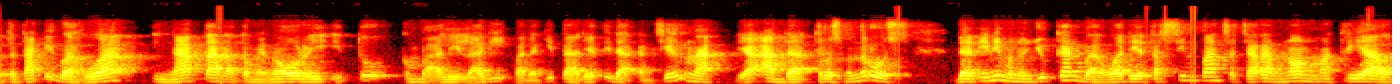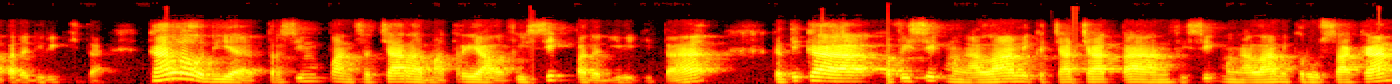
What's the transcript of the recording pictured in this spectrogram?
tetapi bahwa ingatan atau memori itu kembali lagi pada kita, dia tidak akan sirna, dia ada terus-menerus. Dan ini menunjukkan bahwa dia tersimpan secara non material pada diri kita. Kalau dia tersimpan secara material fisik pada diri kita, ketika fisik mengalami kecacatan, fisik mengalami kerusakan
